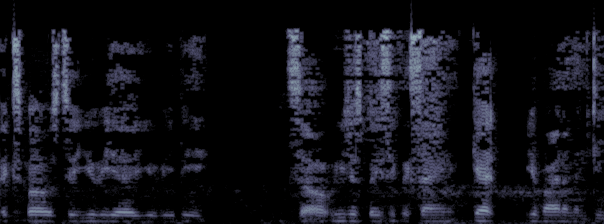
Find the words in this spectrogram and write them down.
exposed to UVA, UVB. So he's just basically saying get your vitamin D.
